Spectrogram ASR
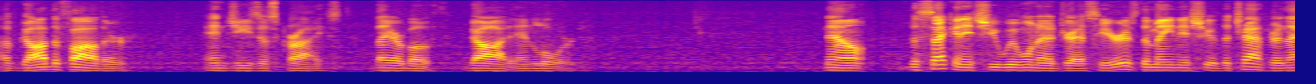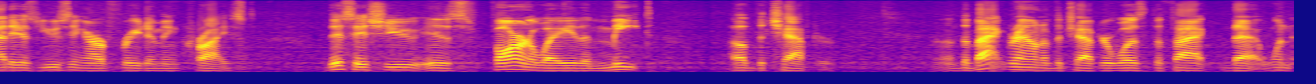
of God the Father and Jesus Christ. They are both God and Lord. Now, the second issue we want to address here is the main issue of the chapter, and that is using our freedom in Christ. This issue is far and away the meat of the chapter. Uh, the background of the chapter was the fact that when,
